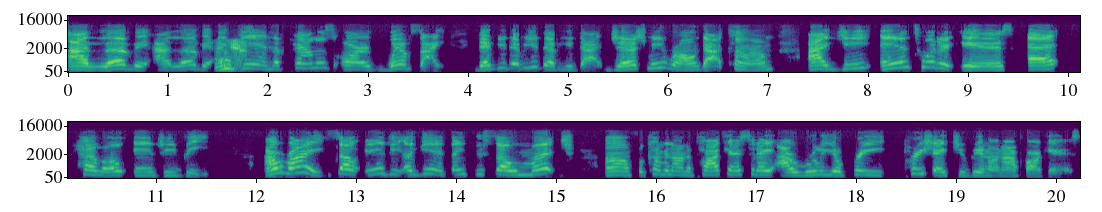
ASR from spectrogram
I love it. I love it. Again, the panels are website www.judgemewrong.com. IG and Twitter is at Hello Angie B. All right. So Angie, again, thank you so much um, for coming on the podcast today. I really appre- appreciate you being on our podcast.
